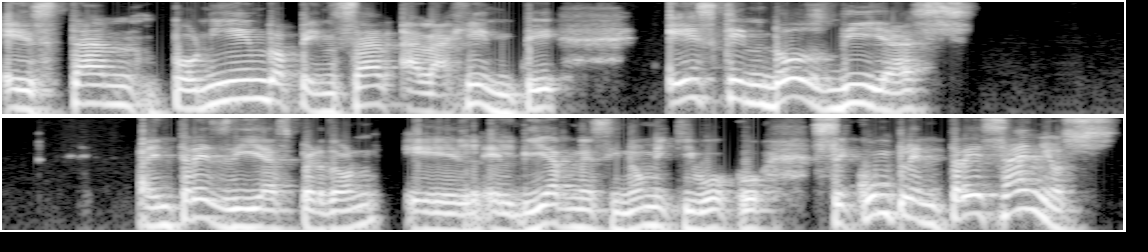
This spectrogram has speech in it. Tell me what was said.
están poniendo a pensar a la gente es que en dos días, en tres días, perdón, el, viernes, si no me equivoco, se cumplen tres años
